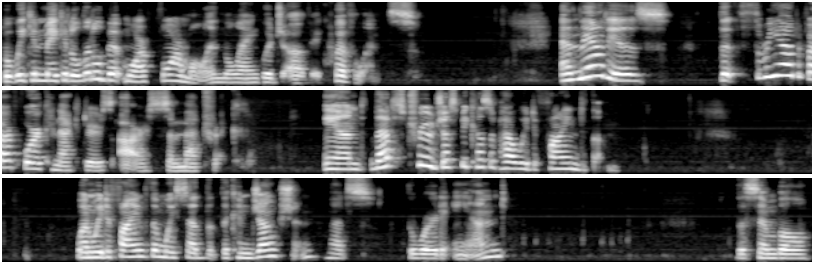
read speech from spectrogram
but we can make it a little bit more formal in the language of equivalence. And that is that three out of our four connectors are symmetric. And that's true just because of how we defined them. When we defined them, we said that the conjunction, that's the word and, the symbol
